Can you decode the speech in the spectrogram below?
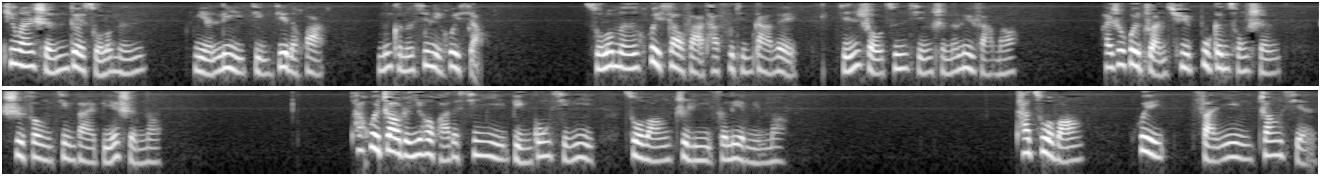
听完神对所罗门勉励警戒的话，我们可能心里会想，所罗门会效法他父亲大卫。谨守遵行神的律法吗？还是会转去不跟从神，侍奉敬拜别神呢？他会照着耶和华的心意秉公行义，做王治理以色列民吗？他做王会反映彰显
